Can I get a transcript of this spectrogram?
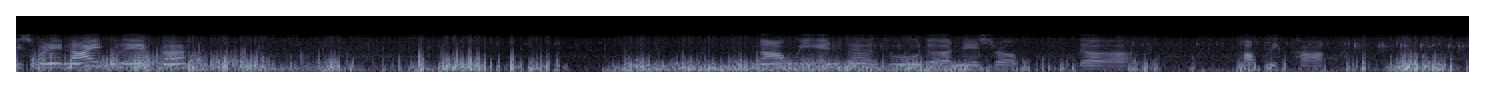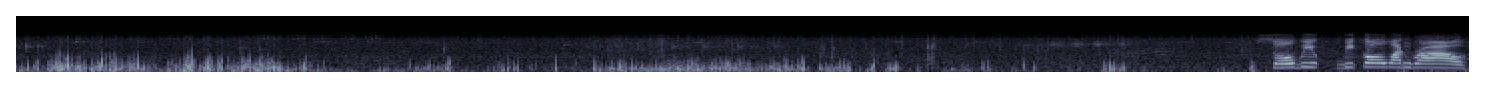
It's very nice place, huh? The public park. So we we go one round.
